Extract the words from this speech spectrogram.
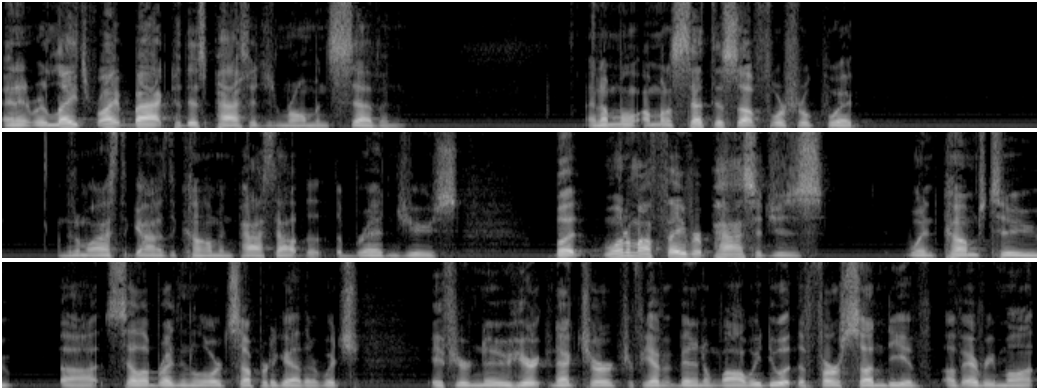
and it relates right back to this passage in Romans 7. And I'm going to set this up for us real quick. And then I'm going to ask the guys to come and pass out the, the bread and juice. But one of my favorite passages when it comes to uh, celebrating the Lord's Supper together, which if you're new here at Connect Church, or if you haven't been in a while, we do it the first Sunday of, of every month.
